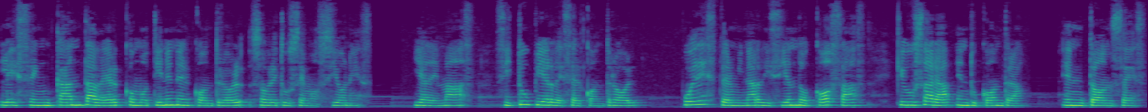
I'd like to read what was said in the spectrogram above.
les encanta ver cómo tienen el control sobre tus emociones. Y además, si tú pierdes el control, puedes terminar diciendo cosas que usará en tu contra. Entonces,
